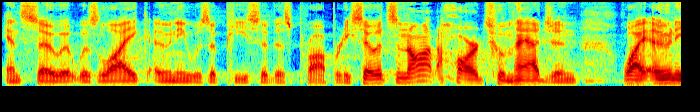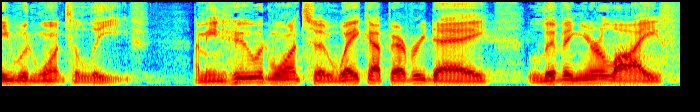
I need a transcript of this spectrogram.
and so it was like Oni was a piece of his property. So it's not hard to imagine why Oni would want to leave. I mean, who would want to wake up every day, living your life,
